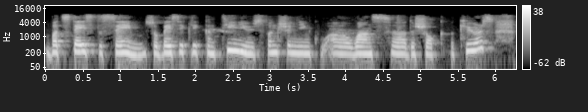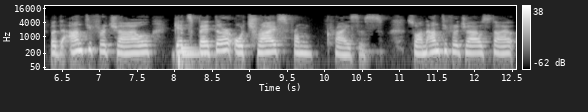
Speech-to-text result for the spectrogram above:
but stays the same. So basically continues functioning uh, once uh, the shock occurs, but the anti-fragile gets better or thrives from crisis. So an anti-fragile style,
